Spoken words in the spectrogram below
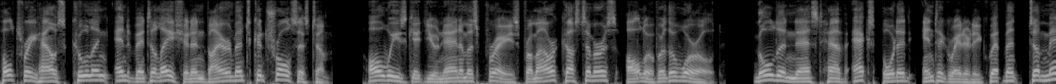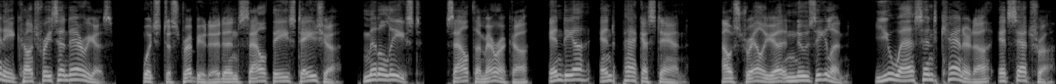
poultry house cooling and ventilation environment control system. Always get unanimous praise from our customers all over the world. Goldenest have exported integrated equipment to many countries and areas, which distributed in Southeast Asia, Middle East, South America, India and Pakistan, Australia and New Zealand, US and Canada, etc.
